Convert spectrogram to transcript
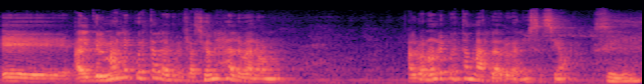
Eh, al que el más le cuesta la organización es al varón. Al varón le cuesta más la organización. Sí.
